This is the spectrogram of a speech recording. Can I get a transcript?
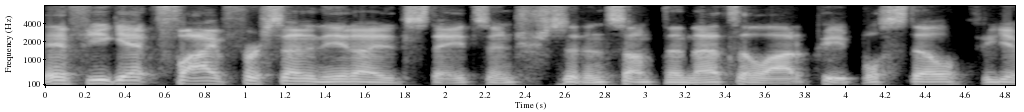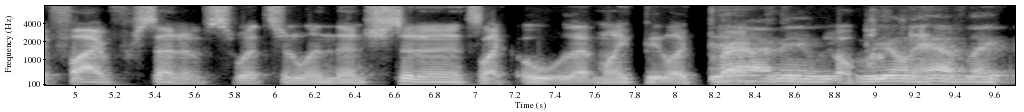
If you get five percent of the United States interested in something, that's a lot of people still. If you get five percent of Switzerland interested in it, it's like, oh, that might be like Yeah, I mean, we, we only have like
